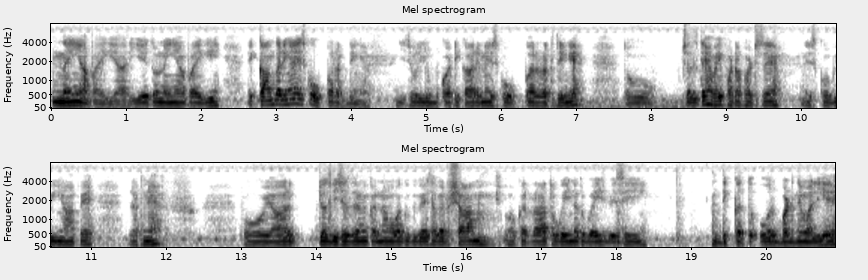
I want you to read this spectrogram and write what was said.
नहीं आ पाएगी यार ये तो नहीं आ पाएगी। एक काम करेंगे ना इसको ऊपर रख देंगे। जिस वाली जो बुकाटी कार है ना इसको ऊपर रख देंगे। तो चलते हैं भाई फटाफट से इसको भी यहाँ पे रखने। और यार जल्दी जल्दी हमें करना होगा क्योंकि गैस अगर शाम होकर रात हो गई ना तो गैस वैसे ही दिक्कत और बढ़ने वाली है।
